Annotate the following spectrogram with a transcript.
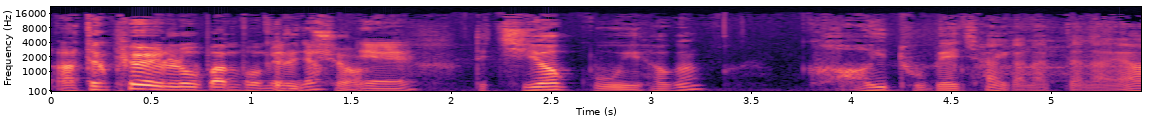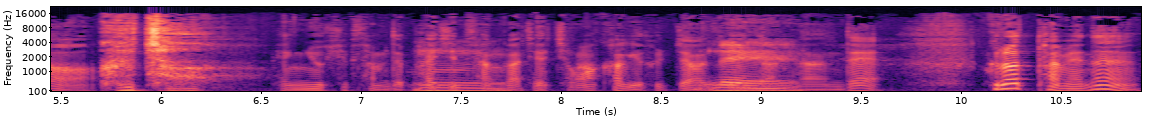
아, 득표율로만 보면요. 그렇죠. 예. 근데 지역구 의석은 거의 두 배 차이가 났잖아요. 그렇죠. 163대 83가 제가 정확하게 숫자가 네. 기억이 안 나는데 그렇다면은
